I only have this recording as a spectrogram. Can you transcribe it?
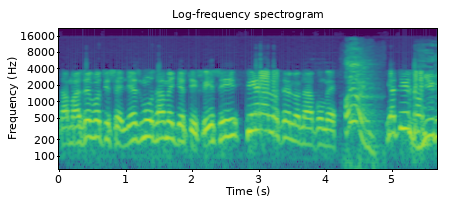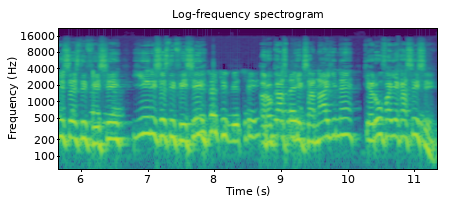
Θα μαζεύω τις ελιές μου, θα είμαι και στη φύση. Τι άλλο θέλω να πούμε; Ωραίο είναι. Γιατί ήρθα. Γύρισε στη φύση, γύρισε στη φύση. Γύρισε στη φύση. Ροκάς πήγε ξανάγινε και ρούφαγε χασίσει.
